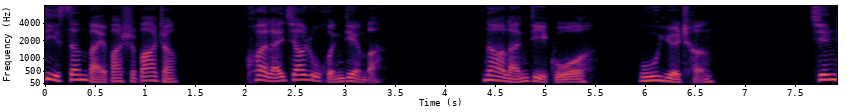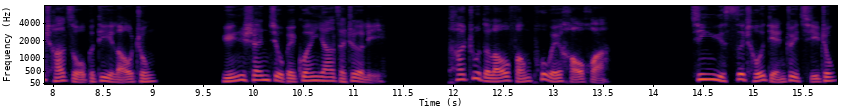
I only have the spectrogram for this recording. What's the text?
第三百八十八章，快来加入魂殿吧！纳兰帝国乌月城监察左部地牢中，云山就被关押在这里。他住的牢房颇为豪华，金玉丝绸点缀其中，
